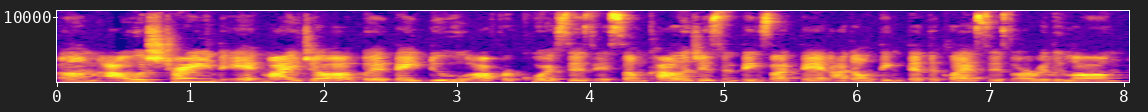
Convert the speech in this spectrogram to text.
Um, I was trained at my job, but they do offer courses at some colleges and things like that. I don't think that the classes are really long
